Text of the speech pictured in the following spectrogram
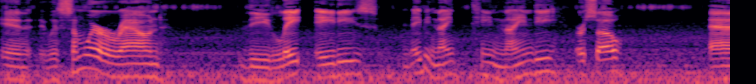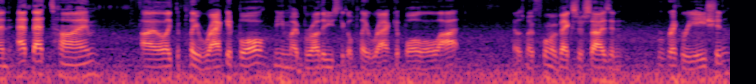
in, it was somewhere around the late 80s, maybe 1990 or so. And at that time, I like to play racquetball. Me and my brother used to go play racquetball a lot. That was my form of exercise and recreation.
